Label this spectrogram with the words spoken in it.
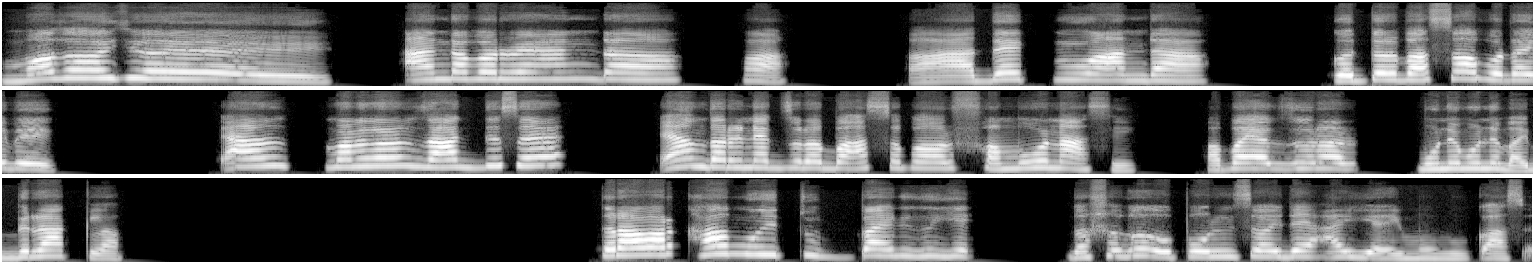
মজা হয়েছে আন্ডা করবে আন্ডা আ দেখমু আন্ডা কই তোর বাচ্চা ফোটাইবে এখন মনে করেন জাগ দিছে এখন ধরেন এক জোড়া বাচ্চা পাওয়ার সম্ভাবনা আছে। বাবা এক জোড়ার মনে মনে ভাইবে রাখলাম। তোরা আবার খাব একটু বাইরে গিয়ে দর্শক পরিচয় দেয়, আই আই, মগু কাছে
